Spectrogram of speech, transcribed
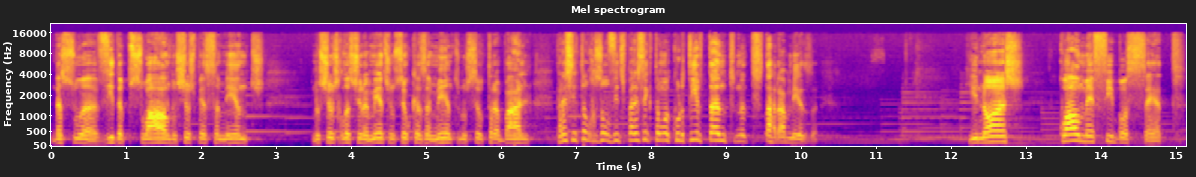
na sua vida pessoal, nos seus pensamentos, nos seus relacionamentos, no seu casamento, no seu trabalho. Parecem tão resolvidos, parecem que estão a curtir tanto de estar à mesa. E nós, qual Mefibosete,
